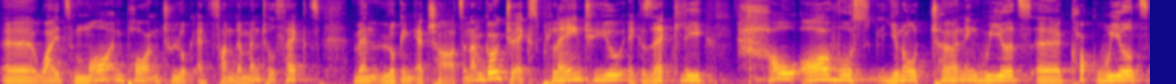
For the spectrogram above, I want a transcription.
uh, why it's more important to look at fundamental facts than looking at charts. And I'm going to explain to you exactly how all those, you know, turning wheels, uh, wheels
